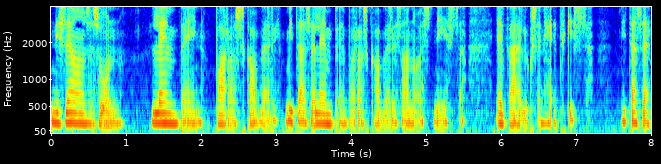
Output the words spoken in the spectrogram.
niin se on se sun lempein paras kaveri. Mitä se lempein paras kaveri sanoisi niissä epäilyksen hetkissä? Mitä se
